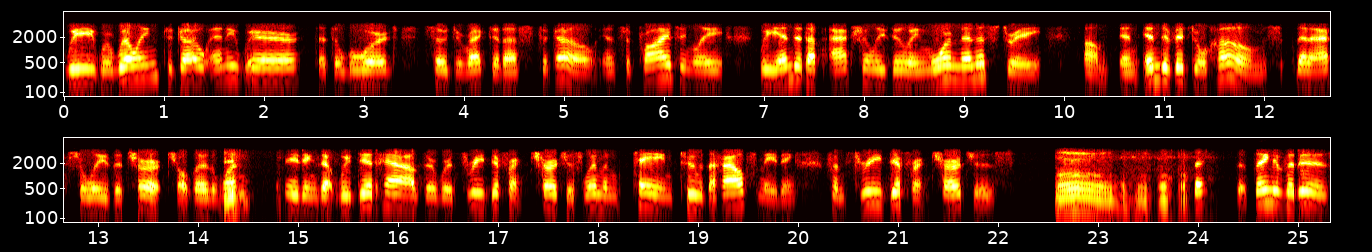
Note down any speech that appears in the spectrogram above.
we were willing to go anywhere that the Lord so directed us to go. And surprisingly, we ended up actually doing more ministry um, in individual homes than actually the church. Although the one mm-hmm. meeting that we did have, there were three different churches. Women came to the house meeting from three different churches. Mm-hmm. The thing of it is,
